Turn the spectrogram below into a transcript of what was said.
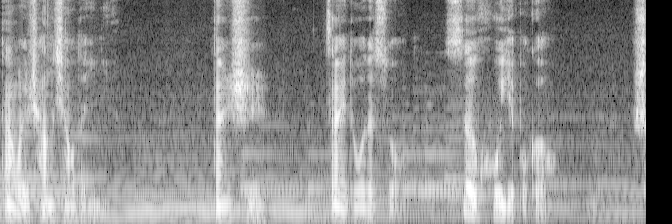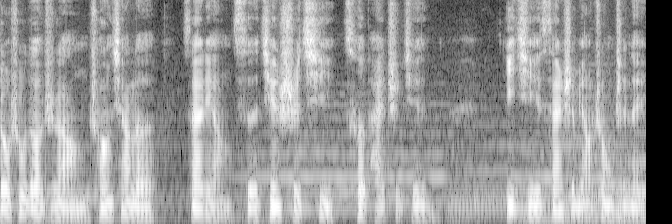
大为畅销的一年。但是，再多的锁似乎也不够。手术刀之狼创下了在两次监视器侧拍之间，以及三十秒钟之内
